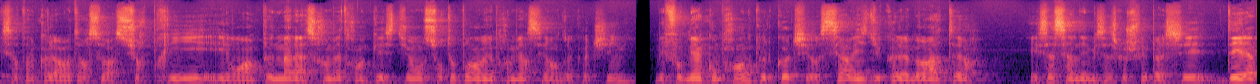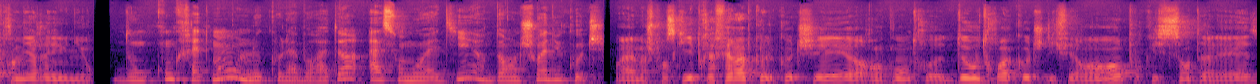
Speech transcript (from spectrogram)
Certains collaborateurs seront surpris et ont un peu de mal à se remettre en question, surtout pendant les premières séances de coaching. Mais il faut bien comprendre que le coach est au service du collaborateur. Et ça, c'est un des messages que je fais passer dès la première réunion. Donc concrètement, le collaborateur a son mot à dire dans le choix du coach. Ouais, moi je pense qu'il est préférable que le coaché euh, rencontre deux ou trois coachs différents pour qu'il se sente à l'aise.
